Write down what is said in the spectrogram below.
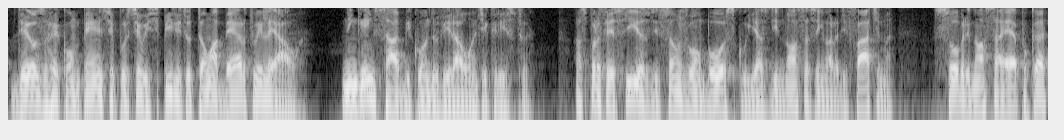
Deus o recompense por seu espírito tão aberto e leal. Ninguém sabe quando virá o Anticristo. As profecias de São João Bosco e as de Nossa Senhora de Fátima sobre nossa época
